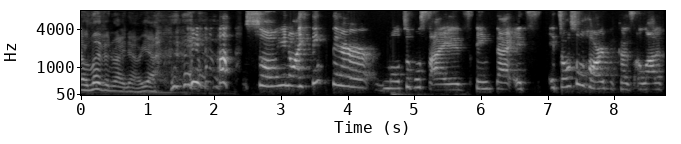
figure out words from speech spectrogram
are living right now. Yeah. yeah. So, you know, I think there are multiple sides. I think that it's it's also hard because a lot of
